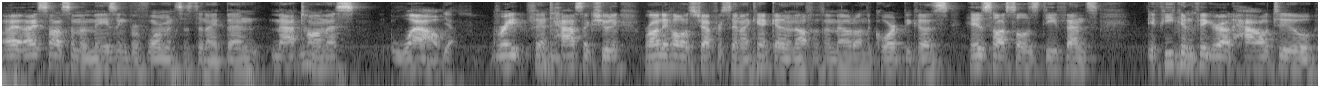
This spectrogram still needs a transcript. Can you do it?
I, I saw some amazing performances tonight, Ben. Matt mm-hmm. Thomas, wow. Yeah. Great, fantastic shooting. Rondae Hollis Jefferson, I can't get enough of him out on the court because his hustle, his defense, if he can mm-hmm. figure out how to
